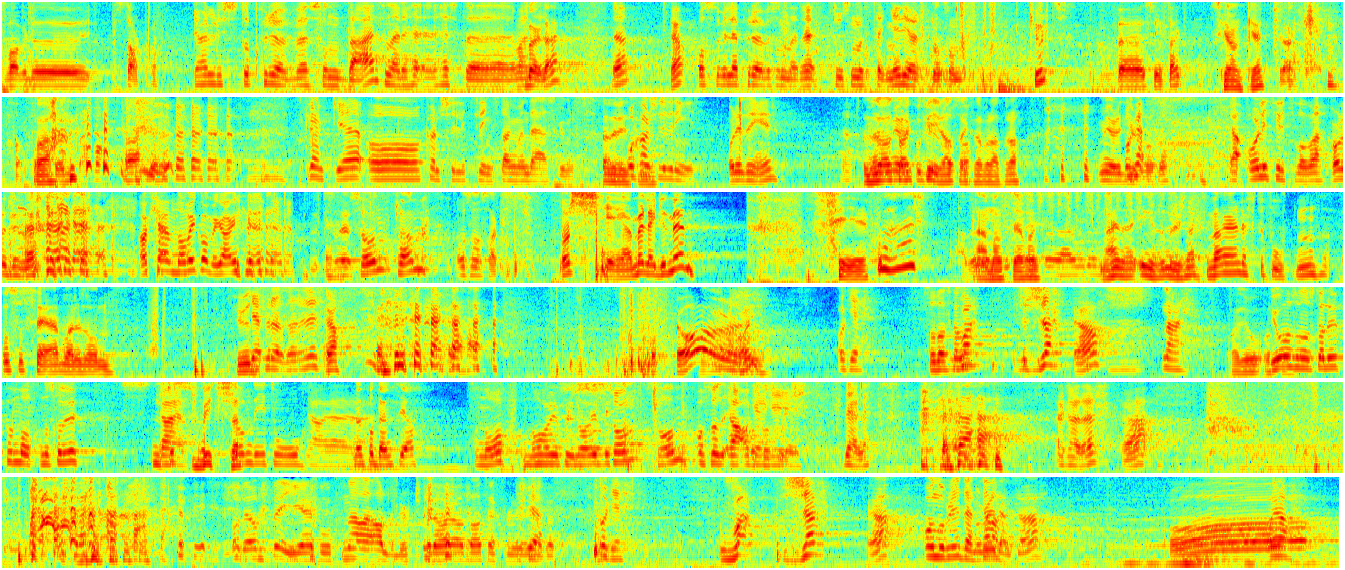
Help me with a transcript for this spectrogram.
Hva vil du starte med? Jeg har lyst til å prøve sånn der. Sånn der heste... Hva heter Bøyle? det? Ja. Ja. Og så vil jeg prøve sånn der, to sånne stenger. Gjøre noe sånt kult. Svingstang? Skranke? Skranke. Skranke og kanskje litt svingstang, men det er skummelt. Det er Og kanskje litt ringer. Og litt ringer. Så du har sagt fire av seks apparater, da? Vi gjør litt gul okay. også. Ja, og litt frittstående. Og litt spise. ok, nå må vi komme i gang. Sånn, fram, og så saks. Hva skjer med leggen min? Se på det her. Nei, man ser faktisk Nei, det er ingen som bryr seg. Hver gang jeg løfter foten, og så ser jeg bare sånn Skal jeg prøve seg, eller? Ja. Oi. Ok. Så da skal du Ja. Ja. Nei. Jo, og så- nå skal du på en måte Nå skal du Du skal switche om de to, Ja, ja, ja. men på den sida. Så nå, nå har vi, nå har vi byttet. Sånn. Sånn. Og så Ja, OK. Og så ok, ok. switch. Det er lett. Er dere klare? Ja. Og det å bøye foten er aldri lurt, for da, da treffer du Ja. uansett. OK. Hva? Ja. Ja, Og nå blir det den nå blir det da. den sida. Åh. Å ja.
